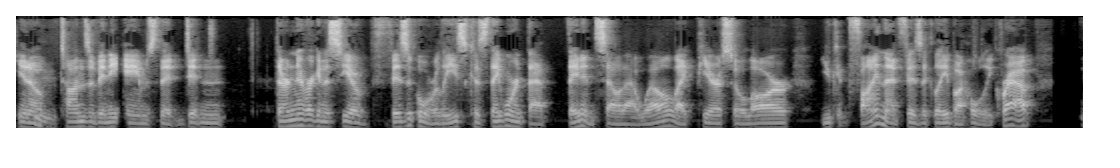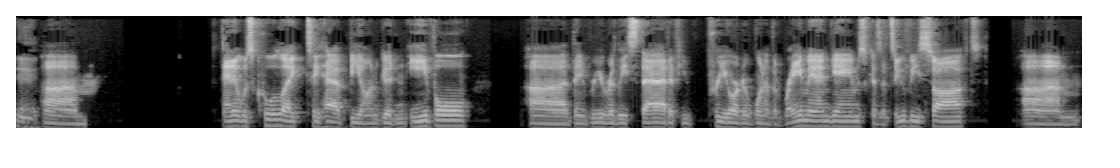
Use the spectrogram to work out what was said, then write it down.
you know, Hmm. tons of indie games that didn't, they're never going to see a physical release because they weren't that, they didn't sell that well. Like Pier Solar, you can find that physically, but holy crap. Yeah. Um, and it was cool, like to have Beyond Good and Evil. Uh, they re-released that if you pre-ordered one of the Rayman games because it's Ubisoft. Um,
